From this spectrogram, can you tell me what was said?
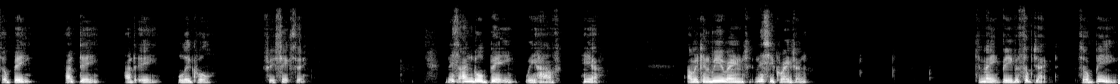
So B add D add E will equal 360. This angle B we have here. And we can rearrange this equation to make B the subject. So B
